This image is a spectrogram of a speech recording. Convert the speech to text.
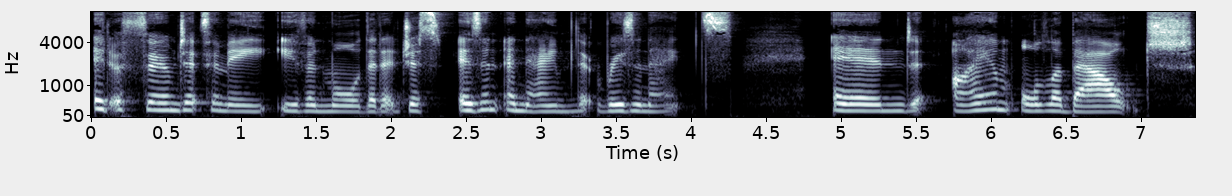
it affirmed it for me even more that it just isn't a name that resonates. And I am all about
